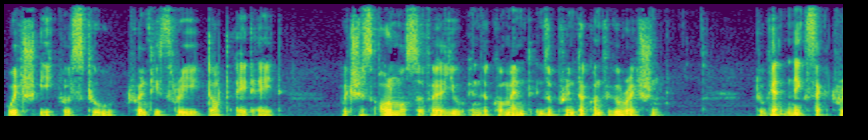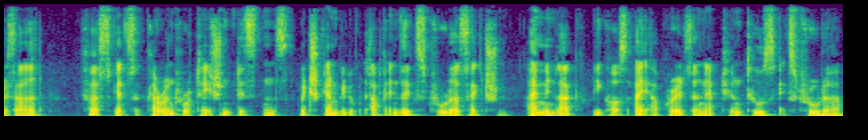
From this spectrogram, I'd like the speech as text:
which equals to 23.88, which is almost the value in the command in the printer configuration. To get an exact result, first get the current rotation distance, which can be looked up in the extruder section. I'm in luck because I upgraded the Neptune 2's extruder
